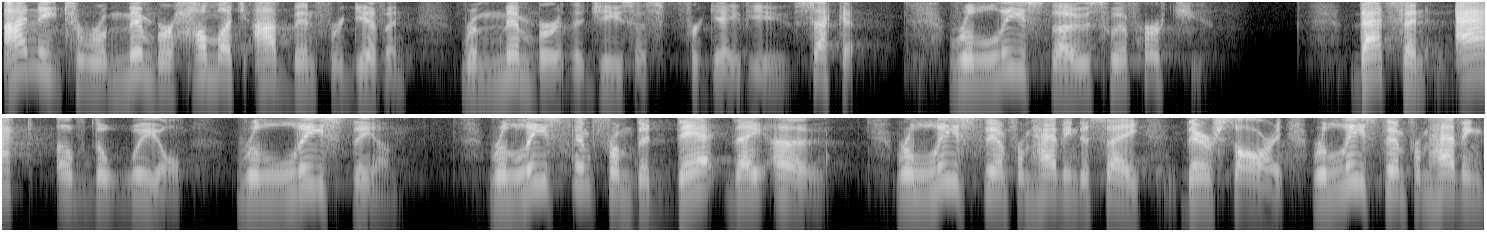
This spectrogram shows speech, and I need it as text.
I need to remember how much I've been forgiven remember that Jesus forgave you. Second, release those who have hurt you. That's an act of the will. Release them. Release them from the debt they owe. Release them from having to say they're sorry. Release them from having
